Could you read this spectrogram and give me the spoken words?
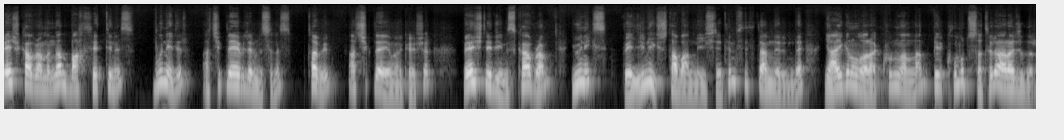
5 kavramından bahsettiniz. Bu nedir? Açıklayabilir misiniz? Tabii açıklayayım arkadaşlar. 5 dediğimiz kavram Unix ve Linux tabanlı işletim sistemlerinde yaygın olarak kullanılan bir komut satırı aracıdır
